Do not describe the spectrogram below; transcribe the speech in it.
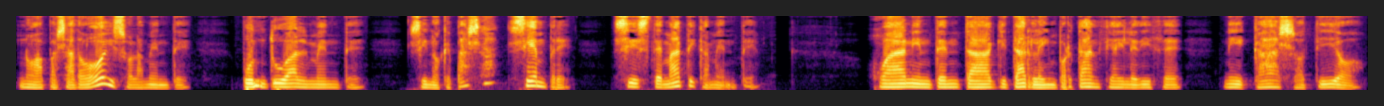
no ha pasado hoy solamente, puntualmente, sino que pasa siempre, sistemáticamente. Juan intenta quitarle importancia y le dice, ni caso, tío.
